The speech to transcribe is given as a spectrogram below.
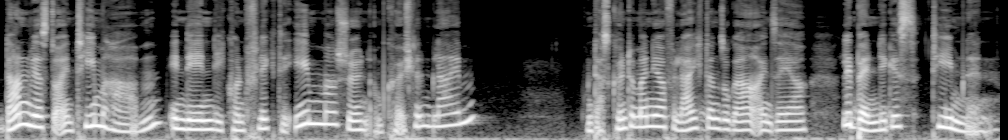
dann wirst du ein Team haben, in dem die Konflikte immer schön am Köcheln bleiben. Und das könnte man ja vielleicht dann sogar ein sehr lebendiges Team nennen.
